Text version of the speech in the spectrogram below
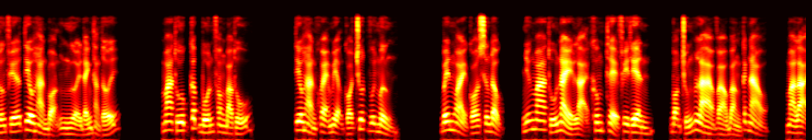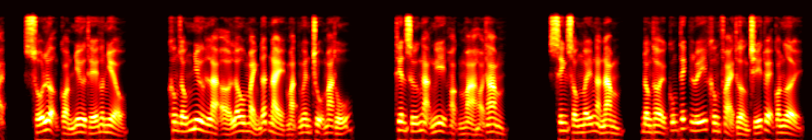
hướng phía Tiêu Hàn bọn người đánh thẳng tới. Ma thú cấp 4 phong báo thú. Tiêu Hàn khỏe miệng có chút vui mừng. Bên ngoài có xương độc, những ma thú này lại không thể phi thiên, bọn chúng là vào bằng cách nào, mà lại, số lượng còn như thế hơn nhiều. Không giống như là ở lâu mảnh đất này mặt nguyên trụ ma thú. Thiên sứ ngạn nghi hoặc mà hỏi thăm. Sinh sống mấy ngàn năm, đồng thời cũng tích lũy không phải thường trí tuệ con người,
